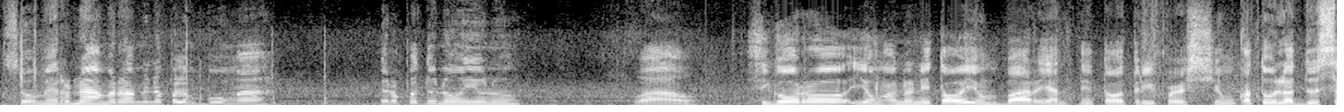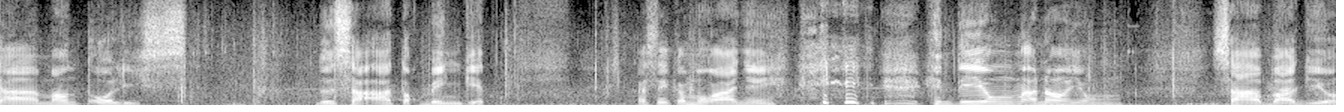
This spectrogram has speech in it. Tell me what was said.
So, meron na. Marami na palang bunga. Meron pa dun oh, yun oh. Wow. Siguro yung ano nito, yung variant nito, trippers, yung katulad do sa Mount Olis. Doon sa Atok Benguet. Kasi kamukha niya eh. Hindi yung ano, yung sa Baguio.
